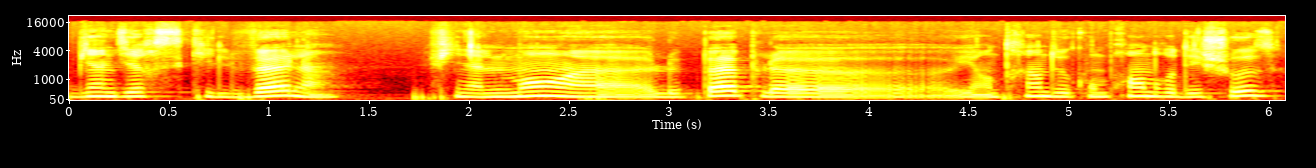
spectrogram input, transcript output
bien dire ce qu'ils veulent finalement, euh, le peuple euh, est en train de comprendre des choses.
